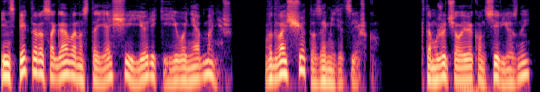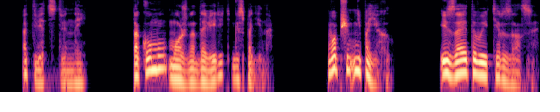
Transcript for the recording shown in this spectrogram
Инспектор Асагава настоящий Йорики, его не обманешь. В два счета заметит слежку. К тому же человек он серьезный, ответственный. Такому можно доверить господина. В общем, не поехал. Из-за этого и терзался.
